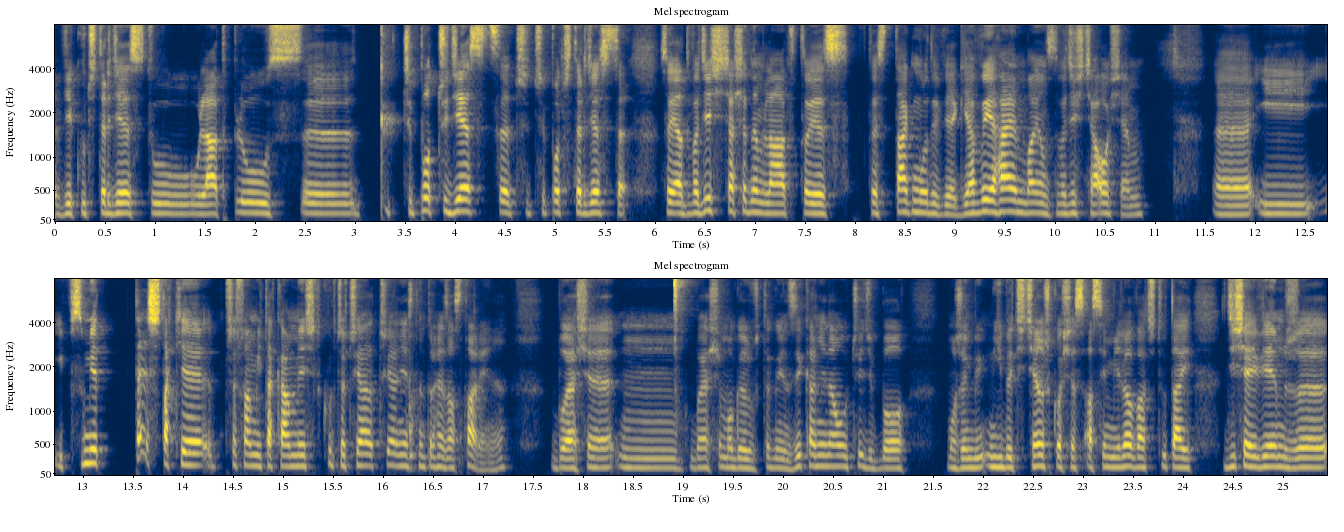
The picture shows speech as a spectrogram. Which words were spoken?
w wieku 40 lat plus, yy, czy po 30, czy, czy po 40. Co ja 27 lat to jest, to jest tak młody wiek. Ja wyjechałem mając 28 yy, i, i w sumie też takie, przeszła mi taka myśl, kurczę, czy ja, czy ja nie jestem trochę za stary, nie? Bo ja się, mm, bo ja się mogę już tego języka nie nauczyć, bo może mi być ciężko się zasymilować tutaj. Dzisiaj wiem, że,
